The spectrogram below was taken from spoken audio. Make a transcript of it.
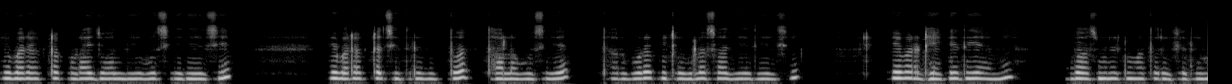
এবারে একটা কড়াই জল দিয়ে বসিয়ে দিয়েছি। এবার একটা ছিদ্রযুক্ত থালা বসিয়ে তার উপরে পিঠেগুলো সাজিয়ে দিয়েছি। এবার ঢেকে দিয়ে আমি দশ মিনিট মতো রেখে দেব।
